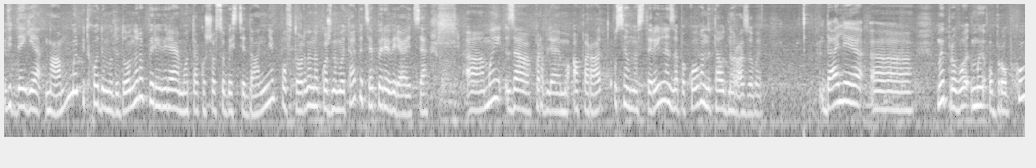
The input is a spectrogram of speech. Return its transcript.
віддає нам. Ми підходимо до донора, перевіряємо також особисті дані. Повторно на кожному етапі це перевіряється. Ми заправляємо апарат, усе в нас стерильне, запаковане та одноразове. Далі е, ми ми обробку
